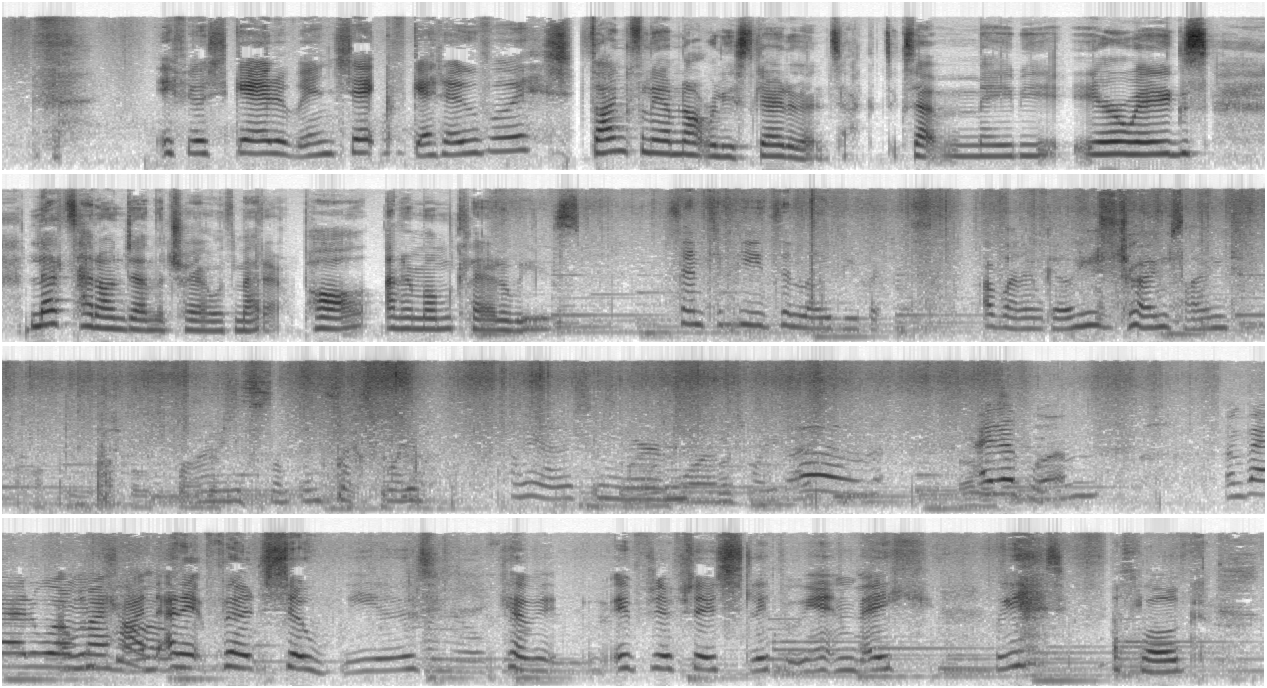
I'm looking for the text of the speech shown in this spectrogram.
If you're scared of insects, get over it. Thankfully, I'm not really scared of insects, except maybe earwigs. Let's head on down the trail with Meadow, Paul, and her mum Claire Louise. Centipedes and ladybirds are what I'm going to try and find. Find some insects for you. Oh yeah, there's some worms. Oh, I love worms. I've had one on my hand and it felt so weird. Because it, it's just so slippery and like weird. A slug.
